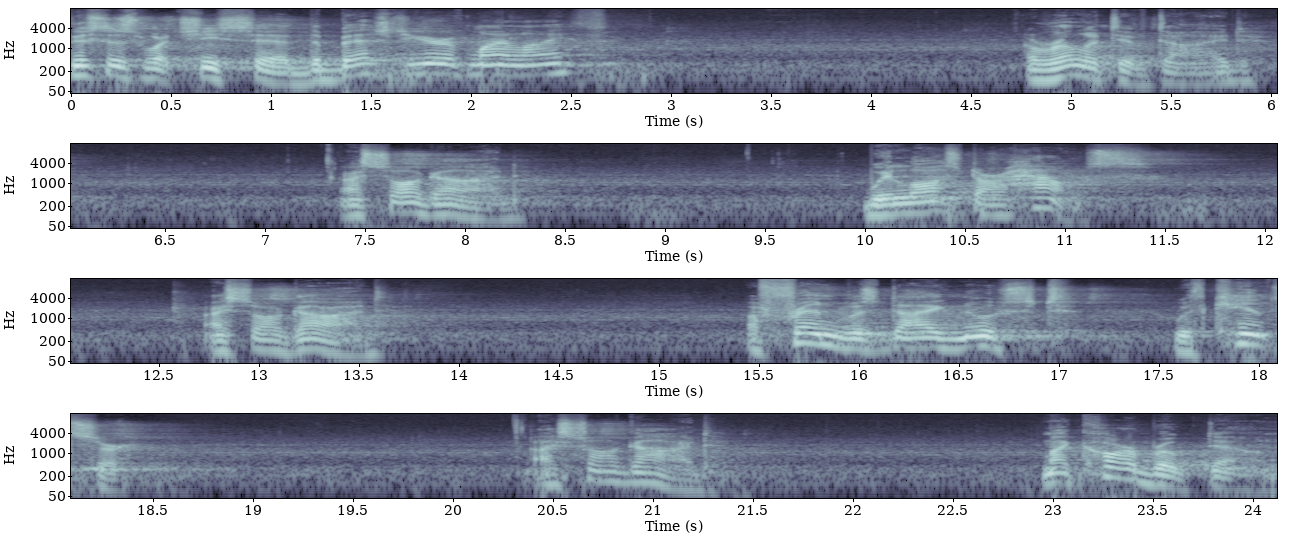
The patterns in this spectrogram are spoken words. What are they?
This is what she said The best year of my life, a relative died. I saw God. We lost our house. I saw God. A friend was diagnosed with cancer. I saw God. My car broke down.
